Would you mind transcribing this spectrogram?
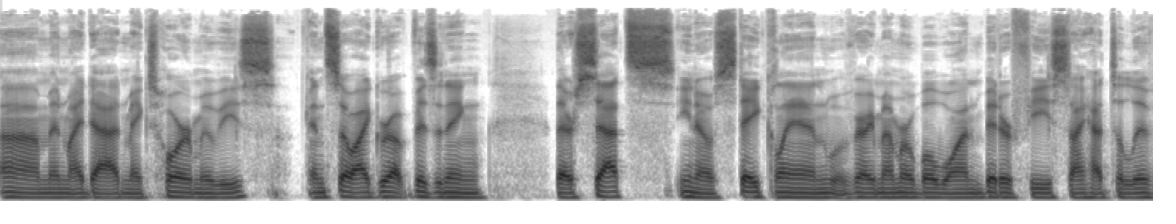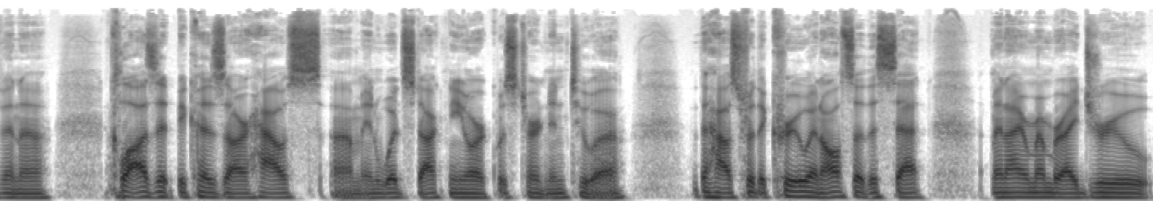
Um, and my dad makes horror movies, and so I grew up visiting their sets. You know, Stake Land, a very memorable one. Bitter Feast. I had to live in a closet because our house um, in Woodstock, New York, was turned into a the house for the crew and also the set. And I remember I drew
